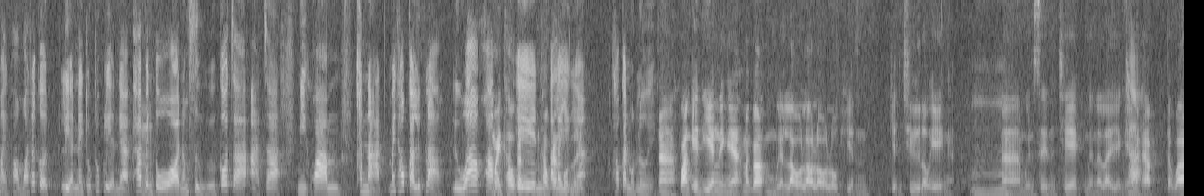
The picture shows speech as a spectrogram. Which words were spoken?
หมายความว่าถ้าเกิดเหรียญในทุกๆเหรียญเนี่ยถ้าเป็นตัวหนังสือก็จะอาจจะมีความขนาดไม่เท่ากันหรือเปล่า หรือว่าความไม่เท่ากันอ็นเท่ากันอะไรหมอดย่างเลยเงี้ยเท่ากันหมดเลยอ่าความเอ็นเอียงอย่างเงี้ยมันก็เหมือนเราเราเราเราเขียนเขียนชื่อเราเองอะอืม อ่าเหมือนเซ็นเช็คเหมือนอะไรอย่างเงี้ยค่ะ นะครับ แต่ว่า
